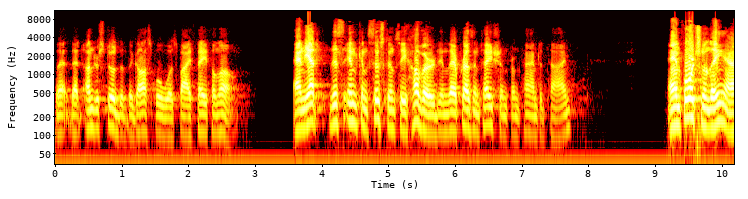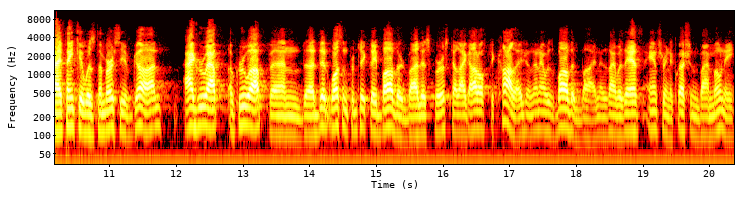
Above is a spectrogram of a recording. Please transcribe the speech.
that, that understood that the gospel was by faith alone. And yet, this inconsistency hovered in their presentation from time to time. And fortunately, I think it was the mercy of God. I grew up, grew up and uh, did, wasn't particularly bothered by this verse till I got off to college, and then I was bothered by it. And as I was answering a question by Moni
